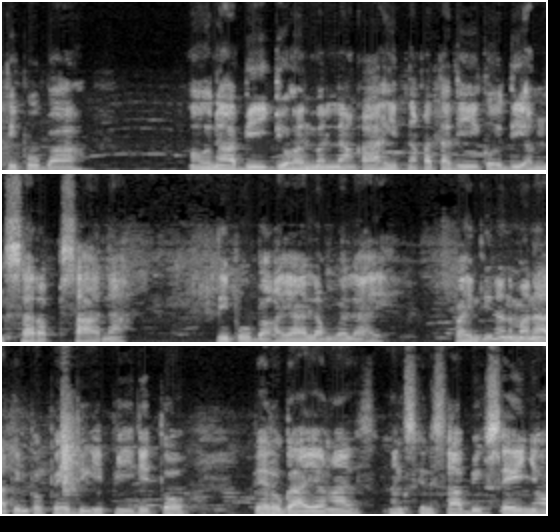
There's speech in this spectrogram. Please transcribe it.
di po ba? O na videohan man lang kahit nakataliko, di ang sarap sana. Di po ba? Kaya lang wala eh. Pa, hindi na naman natin po pwedeng ipilit to. Pero gaya nga ng sinasabi ko sa inyo,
